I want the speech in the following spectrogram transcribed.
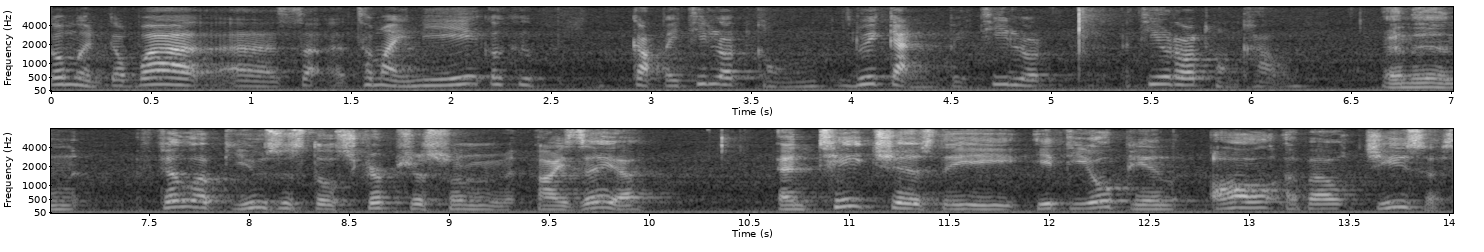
ก็เหมือนกับว่าเอ่อสสมัยนี้ก็คือกลับไปที่รถของด้วยกันไปที่รถที่รถของเขา And then Philip uses those scriptures from Isaiah and teaches the Ethiopian all about Jesus.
